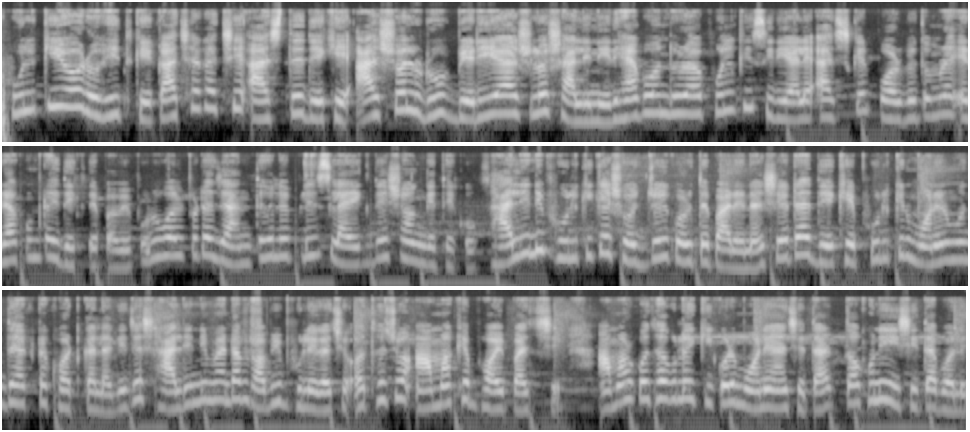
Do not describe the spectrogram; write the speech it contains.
ফুলকি ও রোহিতকে কাছাকাছি আসতে দেখে আসল রূপ বেরিয়ে আসলো শালিনীর। হ্যাঁ বন্ধুরা, ফুলকি সিরিয়ালে আজকের পর্বে তোমরা এরকমটাই দেখতে পাবে। পুরো গল্পটা জানতে হলে প্লিজ লাইক দিয়ে সঙ্গে থেকো। শালিনী ফুলকিকে সহ্যই করতে পারে না। সেটা দেখে ফুলকির মনের মধ্যে একটা খটকা লাগে যে, শালিনী ম্যাডাম সবই ভুলে গেছে, অথচ আমাকে ভয় পাচ্ছে। আমার কথাগুলোই কি করে মনে আছে? তার তখনই ঈশিতা বলে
